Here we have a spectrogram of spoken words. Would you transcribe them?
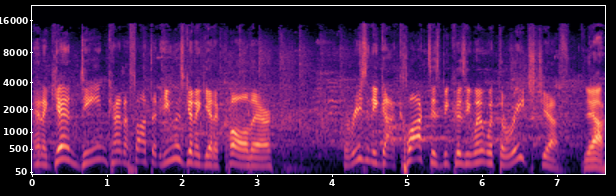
And again, Dean kind of thought that he was going to get a call there. The reason he got clocked is because he went with the reach, Jeff. Yeah.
